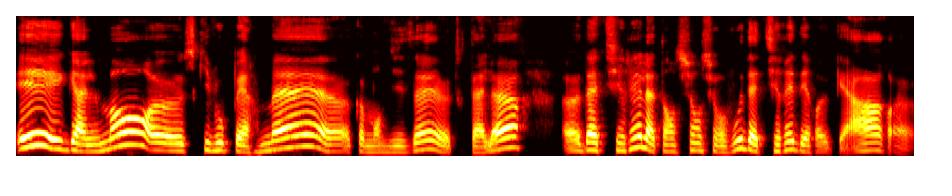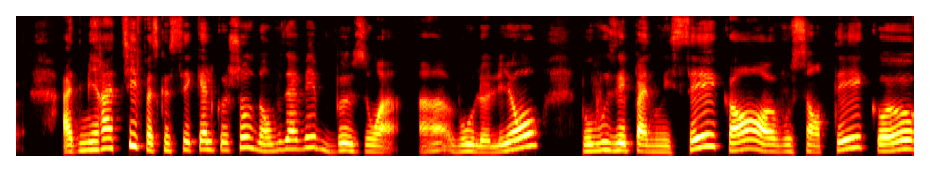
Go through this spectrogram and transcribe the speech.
et également euh, ce qui vous permet, euh, comme on disait euh, tout à l'heure, d'attirer l'attention sur vous, d'attirer des regards admiratifs, parce que c'est quelque chose dont vous avez besoin. Hein. Vous le Lion, vous vous épanouissez quand vous sentez que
